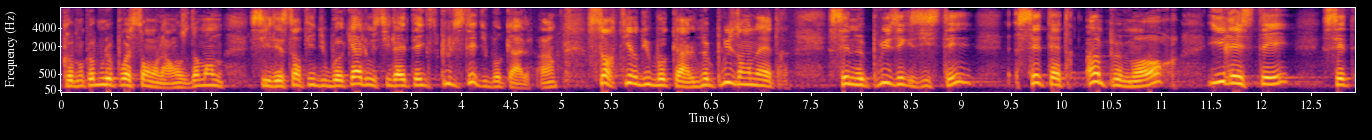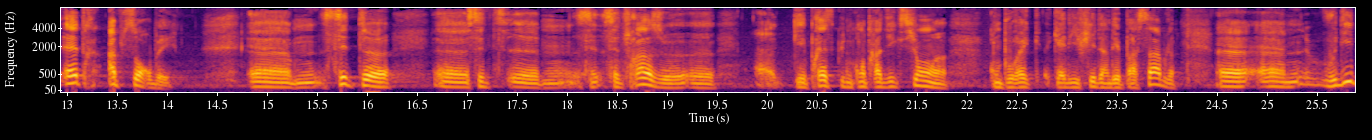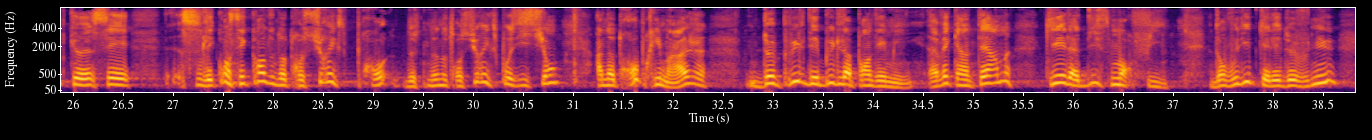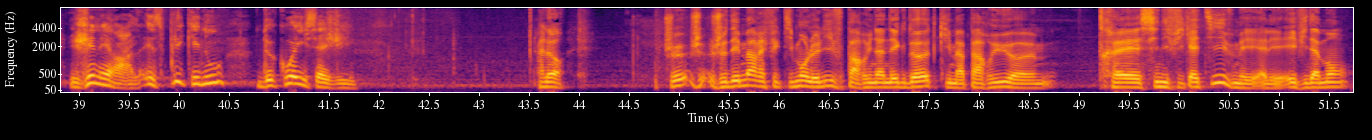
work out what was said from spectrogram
comme, comme le poisson, là. On se demande s'il est sorti du bocal ou s'il a été expulsé du bocal. Hein. Sortir du bocal, ne plus en être, c'est ne plus exister, c'est être un peu mort. Y rester, c'est être absorbé. Euh, cette, euh, euh, cette, phrase qui est presque une contradiction qu'on pourrait qualifier d'indépassable, vous dites que c'est les conséquences de notre, de surexposition à notre propre image depuis le début de la pandémie, avec un terme qui est la dysmorphie, dont vous dites qu'elle est devenue générale. Expliquez-nous de quoi il s'agit. Alors, je, démarre effectivement le livre par une anecdote qui m'a paru euh, très significative, mais elle est évidemment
